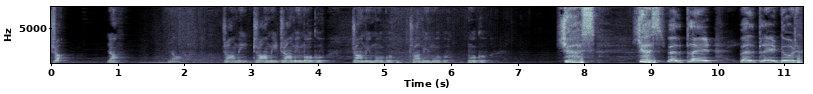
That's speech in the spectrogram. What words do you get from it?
Draw. No. No. Draw me. Draw me. Draw me, Mogu. Draw me, Mogu. Draw me, Mogu. Mogu. Yes. Yes. Well played. Well played, dude.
